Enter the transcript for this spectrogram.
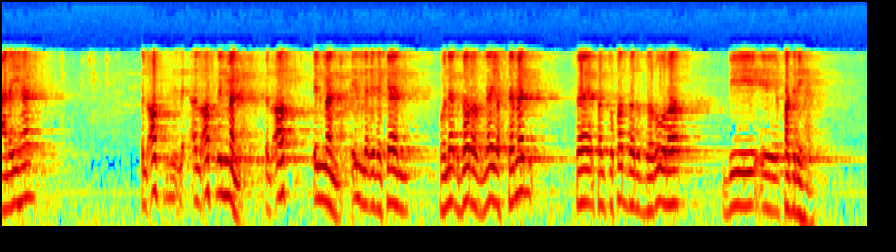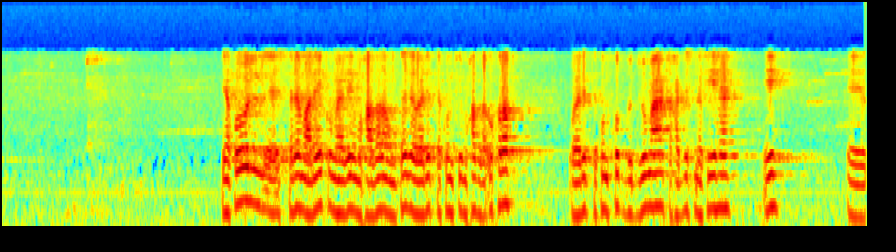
عليها. الأصل, الأصل المنع الأصل المنع إلا إذا كان هناك ضرر لا يحتمل فلتقدر الضرورة بقدرها. يقول السلام عليكم هذه محاضرة ممتازة وياريت تكون في محاضرة أخرى وياريت تكون خطبة جمعة تحدثنا فيها إيه؟ إيه،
